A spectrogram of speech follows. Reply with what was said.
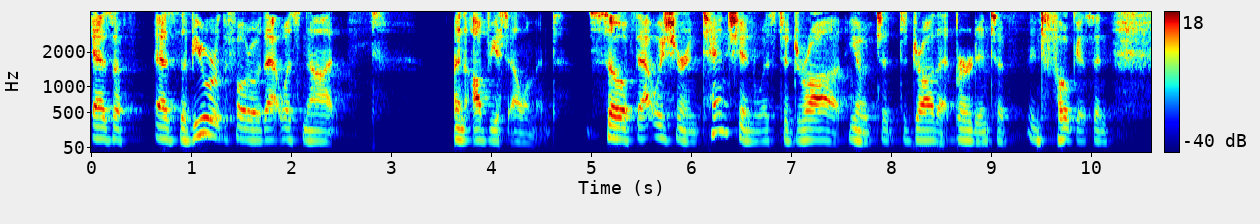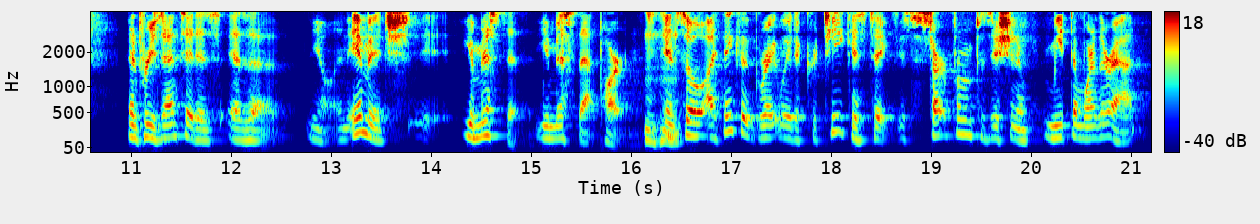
as a as the viewer of the photo, that was not an obvious element. So if that was your intention was to draw, you know, to, to draw that bird into into focus and and present it as as a you know an image, you missed it. You missed that part. Mm-hmm. And so I think a great way to critique is to, is to start from a position of meet them where they're at,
